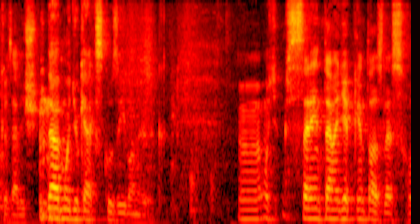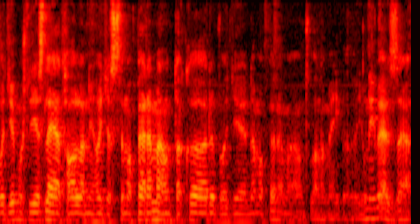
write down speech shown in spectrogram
közel is. De mondjuk exkluzívan ők. Úgy, szerintem egyébként az lesz, hogy most ugye ezt lehet hallani, hogy azt hiszem a Paramount akar, vagy nem a Paramount, valamelyik, a Universal.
